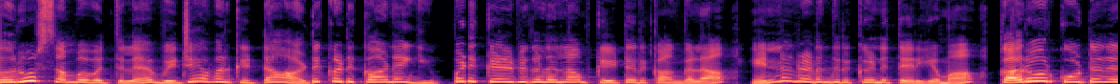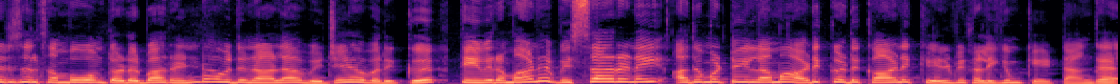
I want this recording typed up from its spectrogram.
கரூர் சம்பவத்துல விஜய் அவர்கிட்ட அடுக்கடுக்கான இப்படி கேள்விகள் எல்லாம் கேட்டிருக்காங்களா? என்ன நடந்திருக்குன்னு தெரியுமா? கரூர் கூட்ட நெரிசல் சம்பவம் தொடர்பா ரெண்டாவது நாளா விஜய் அவருக்கு தீவிரமான விசாரணை அது மட்டும் இல்லாம அடுக்கடுக்கான கேள்விகளையும் கேட்டாங்க.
